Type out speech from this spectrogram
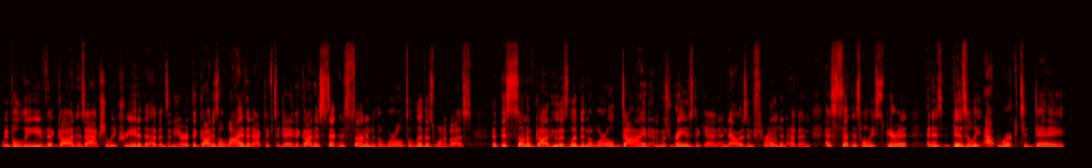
We believe that God has actually created the heavens and the earth, that God is alive and active today, that God has sent his Son into the world to live as one of us, that this Son of God who has lived in the world, died and was raised again, and now is enthroned in heaven, has sent his Holy Spirit and is busily at work today,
